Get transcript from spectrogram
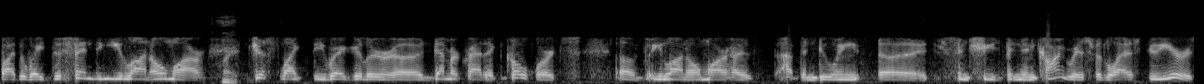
by the way, defending Ilhan Omar, right. just like the regular uh, Democratic cohorts of Ilhan Omar have have been doing uh, since she's been in Congress for the last two years.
